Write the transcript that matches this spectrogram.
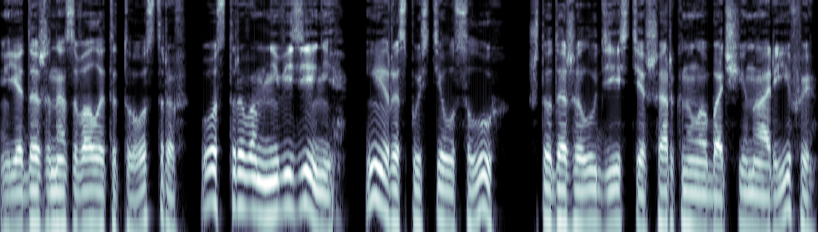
Я даже назвал этот остров островом невезения и распустил слух, что даже Лудестия шаркнула бочину Арифы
